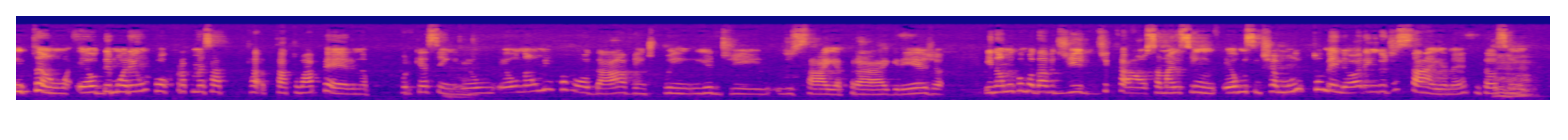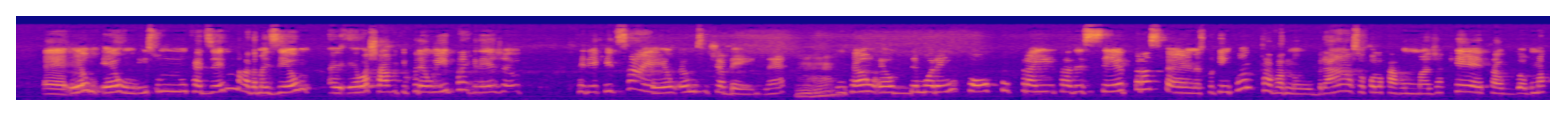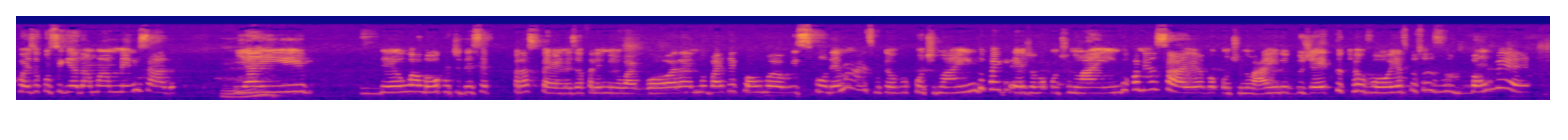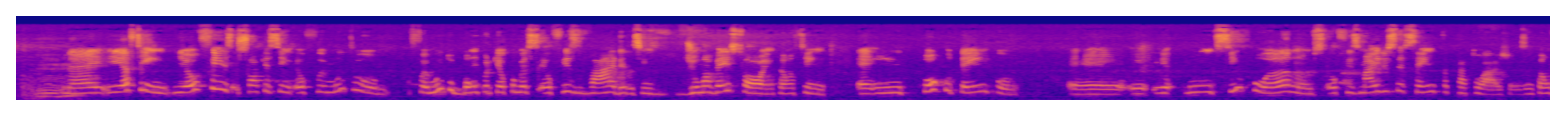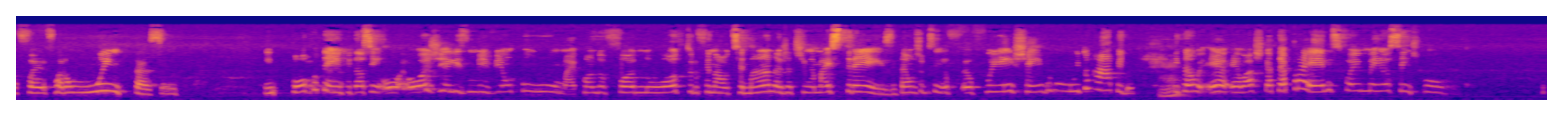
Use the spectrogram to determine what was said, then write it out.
Então, eu demorei um pouco para começar a tatuar a perna, porque assim, uhum. eu, eu não me incomodava em, tipo, em ir de, de saia para a igreja e não me incomodava de ir de calça, mas assim, eu me sentia muito melhor indo de saia, né? Então, assim, uhum. é, eu, eu, isso não quer dizer nada, mas eu, eu achava que para eu ir para a igreja eu teria que ir de saia. Eu, eu me sentia bem, né? Uhum. Então eu demorei um pouco para ir para descer para as pernas, porque enquanto estava no braço eu colocava uma jaqueta, alguma coisa, eu conseguia dar uma amenizada. Uhum. E aí deu a louca de descer para as pernas. Eu falei, meu, agora não vai ter como eu esconder mais, porque eu vou continuar indo para a igreja, eu vou continuar indo com a minha saia, vou continuar indo do jeito que eu vou e as pessoas vão ver, uhum. né? E assim, e eu fiz, só que assim, eu fui muito foi muito bom porque eu comecei, eu fiz várias assim de uma vez só. Então assim, é, em pouco tempo, é, eu, em cinco anos, eu fiz mais de 60 tatuagens. Então foi, foram muitas em, em pouco tempo. Então assim, hoje eles me viam com uma. E quando for no outro final de semana, eu já tinha mais três. Então tipo assim, eu, eu fui enchendo muito rápido. Uhum. Então eu, eu acho que até para eles foi meio assim tipo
